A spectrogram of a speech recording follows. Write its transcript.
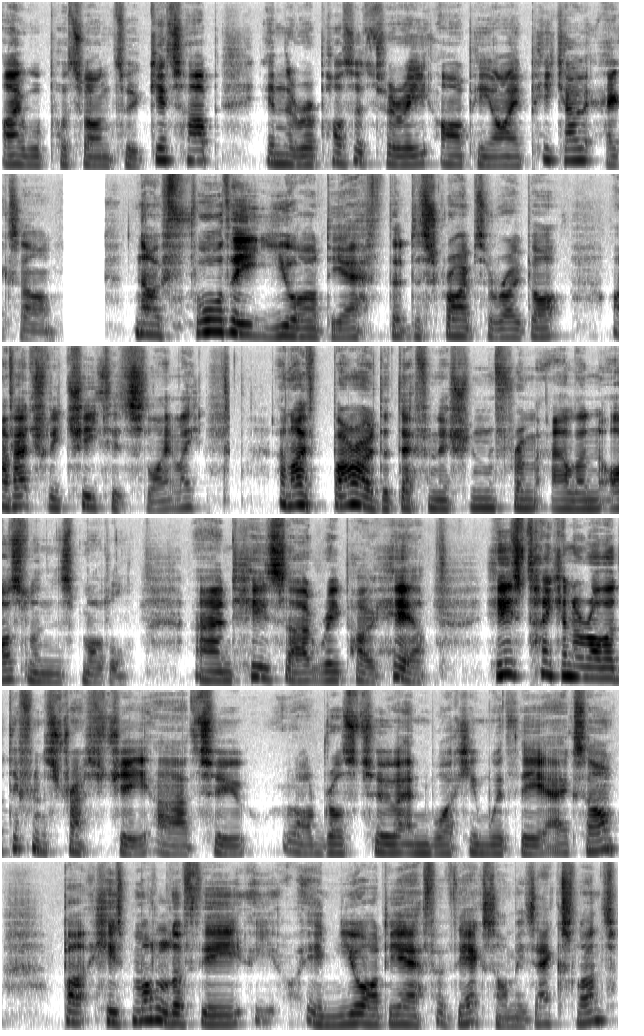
I will put onto GitHub in the repository RPI Pico X-arm. Now for the URDF that describes the robot, I've actually cheated slightly and I've borrowed the definition from Alan Olsen's model and his uh, repo here. He's taken a rather different strategy uh, to uh, ROS2 and working with the X-arm but his model of the in URDF of the X-arm is excellent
